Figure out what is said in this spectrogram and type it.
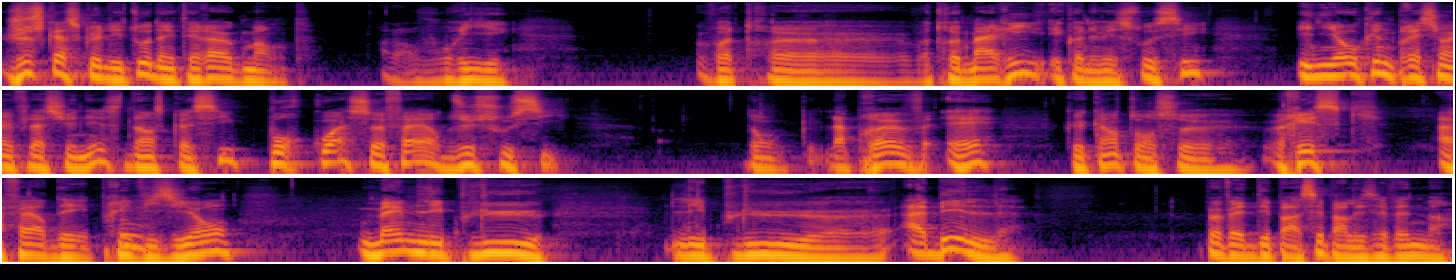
jusqu'à ce que les taux d'intérêt augmentent. Alors, vous riez. Votre, euh, votre mari, économiste aussi, il n'y a aucune pression inflationniste dans ce cas-ci. Pourquoi se faire du souci? Donc, la preuve est que quand on se risque à faire des prévisions, même les plus, les plus euh, habiles peuvent être dépassés par les événements.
